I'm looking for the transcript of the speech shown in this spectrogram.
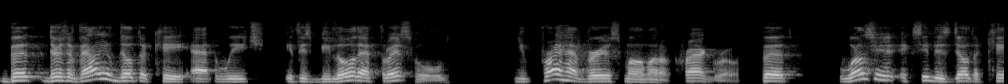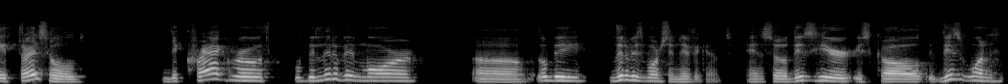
But there's a value of delta K at which, if it's below that threshold, you probably have very small amount of crack growth. But once you exceed this delta K threshold, the crack growth will be a little bit more, uh, will be a little bit more significant. And so this here is called, this one,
